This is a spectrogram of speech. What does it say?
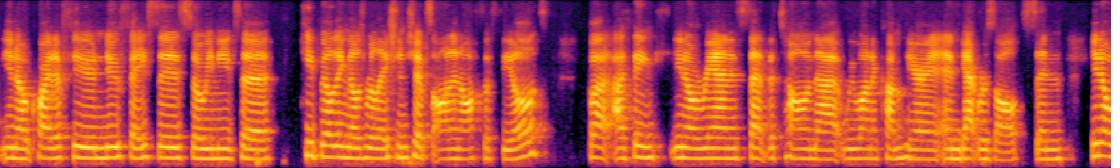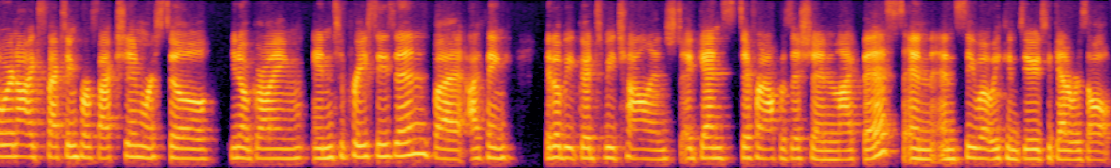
you know, quite a few new faces. So we need to keep building those relationships on and off the field. But I think, you know, has set the tone that we want to come here and, and get results. And, you know, we're not expecting perfection. We're still, you know, growing into preseason. But I think it'll be good to be challenged against different opposition like this and and see what we can do to get a result.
